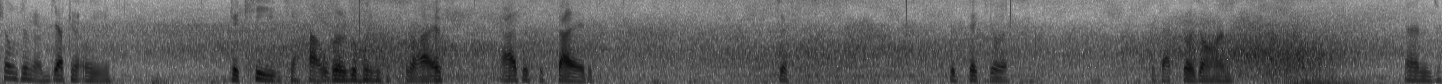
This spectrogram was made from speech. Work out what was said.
children are definitely the key to how we're going to thrive as a society. It's just ridiculous that that goes on. And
